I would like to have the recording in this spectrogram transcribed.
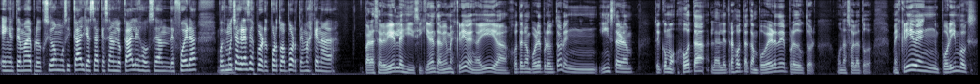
en el tema de producción musical, ya sea que sean locales o sean de fuera. Pues muchas gracias por, por tu aporte, más que nada para servirles y si quieren también me escriben ahí a J Campoverde Productor en Instagram. Estoy como J, la letra J, Campo Verde Productor. Una sola todo. Me escriben por inbox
